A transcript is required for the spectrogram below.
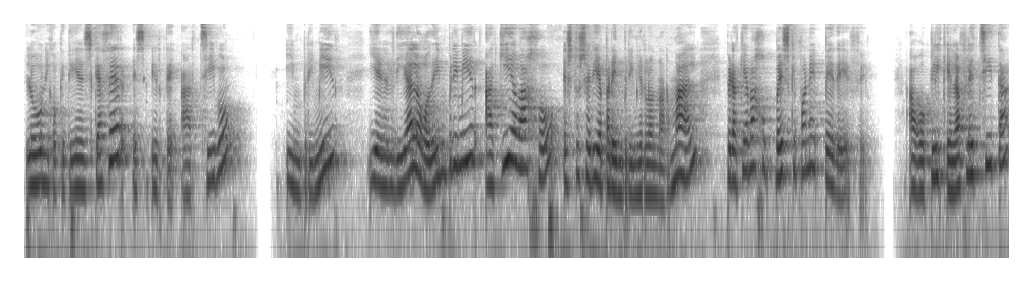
Lo único que tienes que hacer es irte a Archivo, Imprimir y en el diálogo de imprimir, aquí abajo, esto sería para imprimirlo normal, pero aquí abajo ves que pone PDF. Hago clic en la flechita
